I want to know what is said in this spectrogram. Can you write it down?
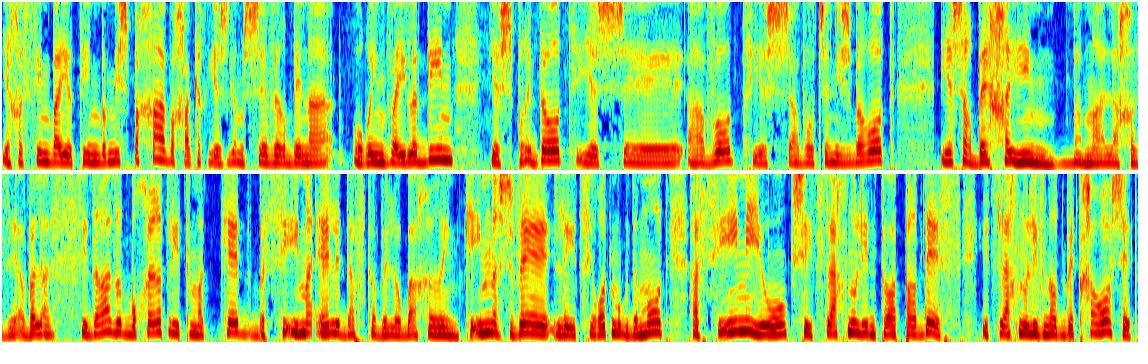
יחסים בעייתיים במשפחה, ואחר כך יש גם שבר בין ההורים והילדים, יש פרידות, יש אה, אהבות, יש אהבות שנשברות. יש הרבה חיים במהלך הזה, אבל הסדרה הזאת בוחרת להתמקד בשיאים האלה דווקא ולא באחרים. כי אם נשווה ליצירות מוקדמות, השיאים יהיו שהצלחנו לנטוע פרדס, הצלחנו לבנות בית חרושת.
